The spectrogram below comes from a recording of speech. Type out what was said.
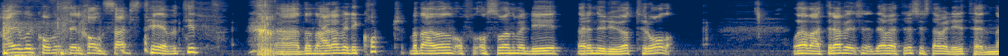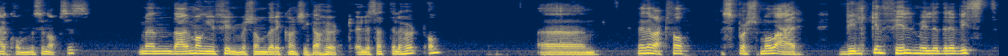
Hei og velkommen til Hanserds TV-titt. Eh, denne her er veldig kort, men det er jo en, også en veldig Det er en rød tråd, da. Og jeg vet dere, jeg vet dere syns det er veldig irriterende når jeg kommer med synopsis, men det er jo mange filmer som dere kanskje ikke har hørt eller sett eller hørt om. Eh, men i hvert fall, spørsmålet er hvilken film ville dere visst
